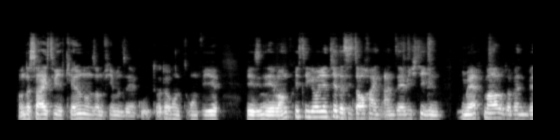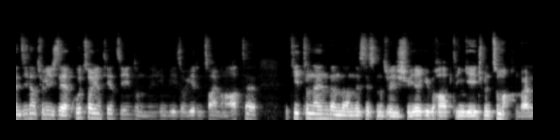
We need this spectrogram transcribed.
Und das heißt, wir kennen unseren Firmen sehr gut, oder? Und, und wir, wir sind eher langfristig orientiert. Das ist auch ein, ein sehr wichtigen Merkmal. Oder wenn, wenn Sie natürlich sehr kurzorientiert sind und irgendwie so jeden zwei Monate Titel nennen, dann, dann ist es natürlich schwierig, überhaupt Engagement zu machen, weil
